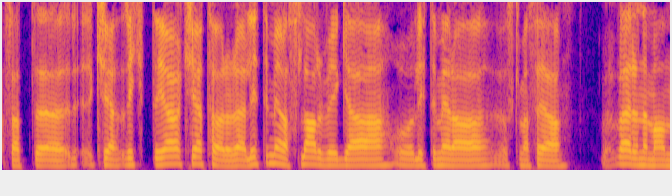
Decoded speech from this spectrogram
Så att eh, kre riktiga kreatörer är lite mer slarviga och lite mera, vad ska man säga, vad är det när man,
